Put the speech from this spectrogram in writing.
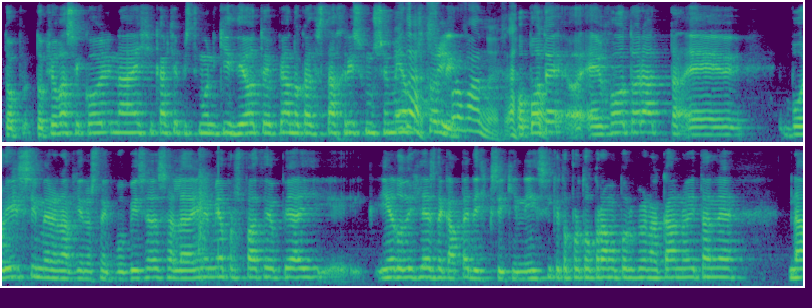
Το, το πιο βασικό είναι να έχει κάποια επιστημονική ιδιότητα η οποία να το καθιστά χρήσιμο σε μια Εντάξει, αποστολή. Προφανές. Οπότε εγώ τώρα ε, μπορεί σήμερα να βγαίνω στην εκπομπή σας, αλλά είναι μια προσπάθεια η οποία είναι το 2015 έχει ξεκινήσει και το πρώτο πράγμα που έπρεπε να κάνω ήταν να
